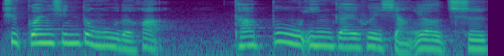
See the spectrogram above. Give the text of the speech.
去关心动物的话，他不应该会想要吃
